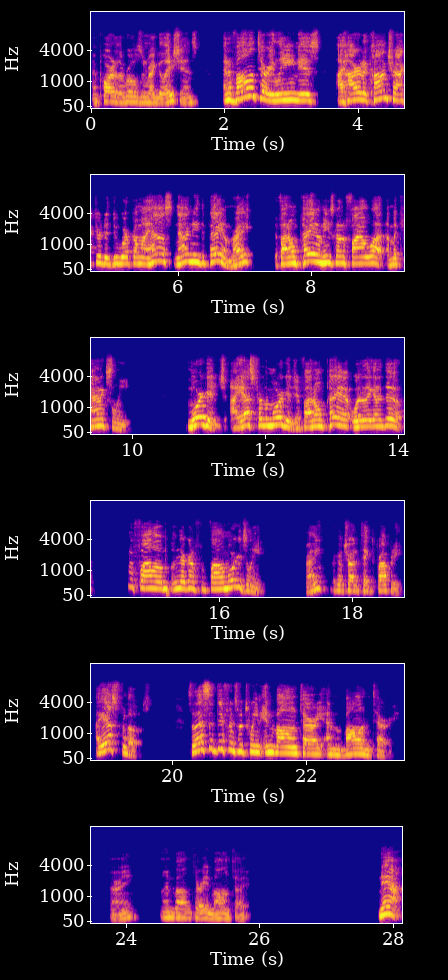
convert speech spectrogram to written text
and part of the rules and regulations. And a voluntary lien is I hired a contractor to do work on my house. Now I need to pay him, right? If I don't pay him, he's going to file what? A mechanics lien. Mortgage. I asked for the mortgage. If I don't pay it, what are they going to do? Going to file a, they're going to file a mortgage lien, right? They're going to try to take the property. I asked for those. So that's the difference between involuntary and voluntary. All right involuntary and voluntary. Now,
